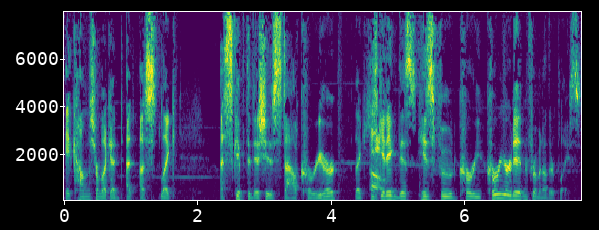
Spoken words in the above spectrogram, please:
It comes from like a, a- a s- like a skip the dishes style courier. Like he's Oh. getting this his food courier, couriered in from another place.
